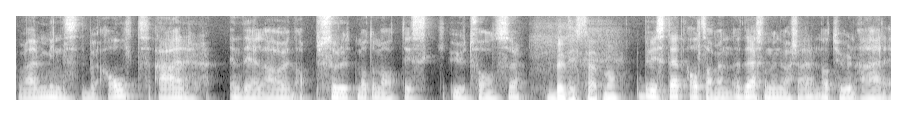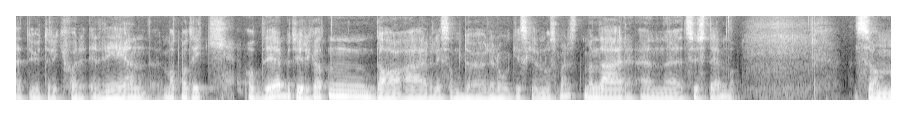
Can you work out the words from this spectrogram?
Hver minste Alt er en del av en absolutt matematisk utfoldelse. Bevissthet nå. Bevissthet, alt sammen. Det er sånn universet er. Naturen er et uttrykk for ren matematikk. Og det betyr ikke at den da er liksom død eller logisk, eller noe som helst, men det er en, et system da, som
